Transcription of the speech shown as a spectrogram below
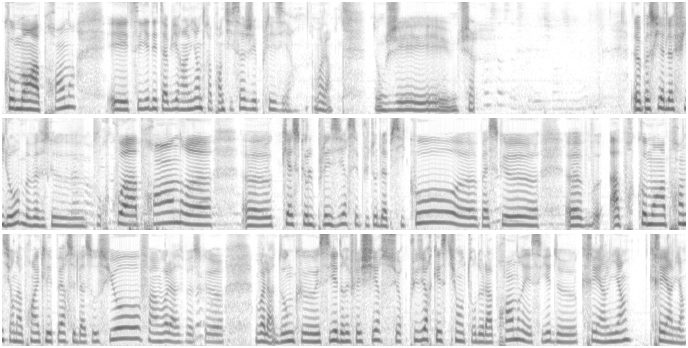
comment apprendre, et essayer d'établir un lien entre apprentissage et plaisir. Voilà. Donc, j'ai euh, parce qu'il y a de la philo, bah, parce que pourquoi apprendre euh, euh, Qu'est-ce que le plaisir C'est plutôt de la psycho. parce que comment apprendre si on apprend avec les pères, c'est de la socio. Enfin voilà, parce que voilà. Donc essayer de réfléchir sur plusieurs questions autour de l'apprendre et essayer de créer un lien. Créer un lien.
